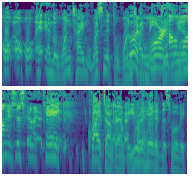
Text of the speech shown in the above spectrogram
Oh, oh, oh, and the one time, wasn't it the one Good time Lord, they did how win? long is this going to take? Quiet down, Grandpa. You would have hated this movie.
